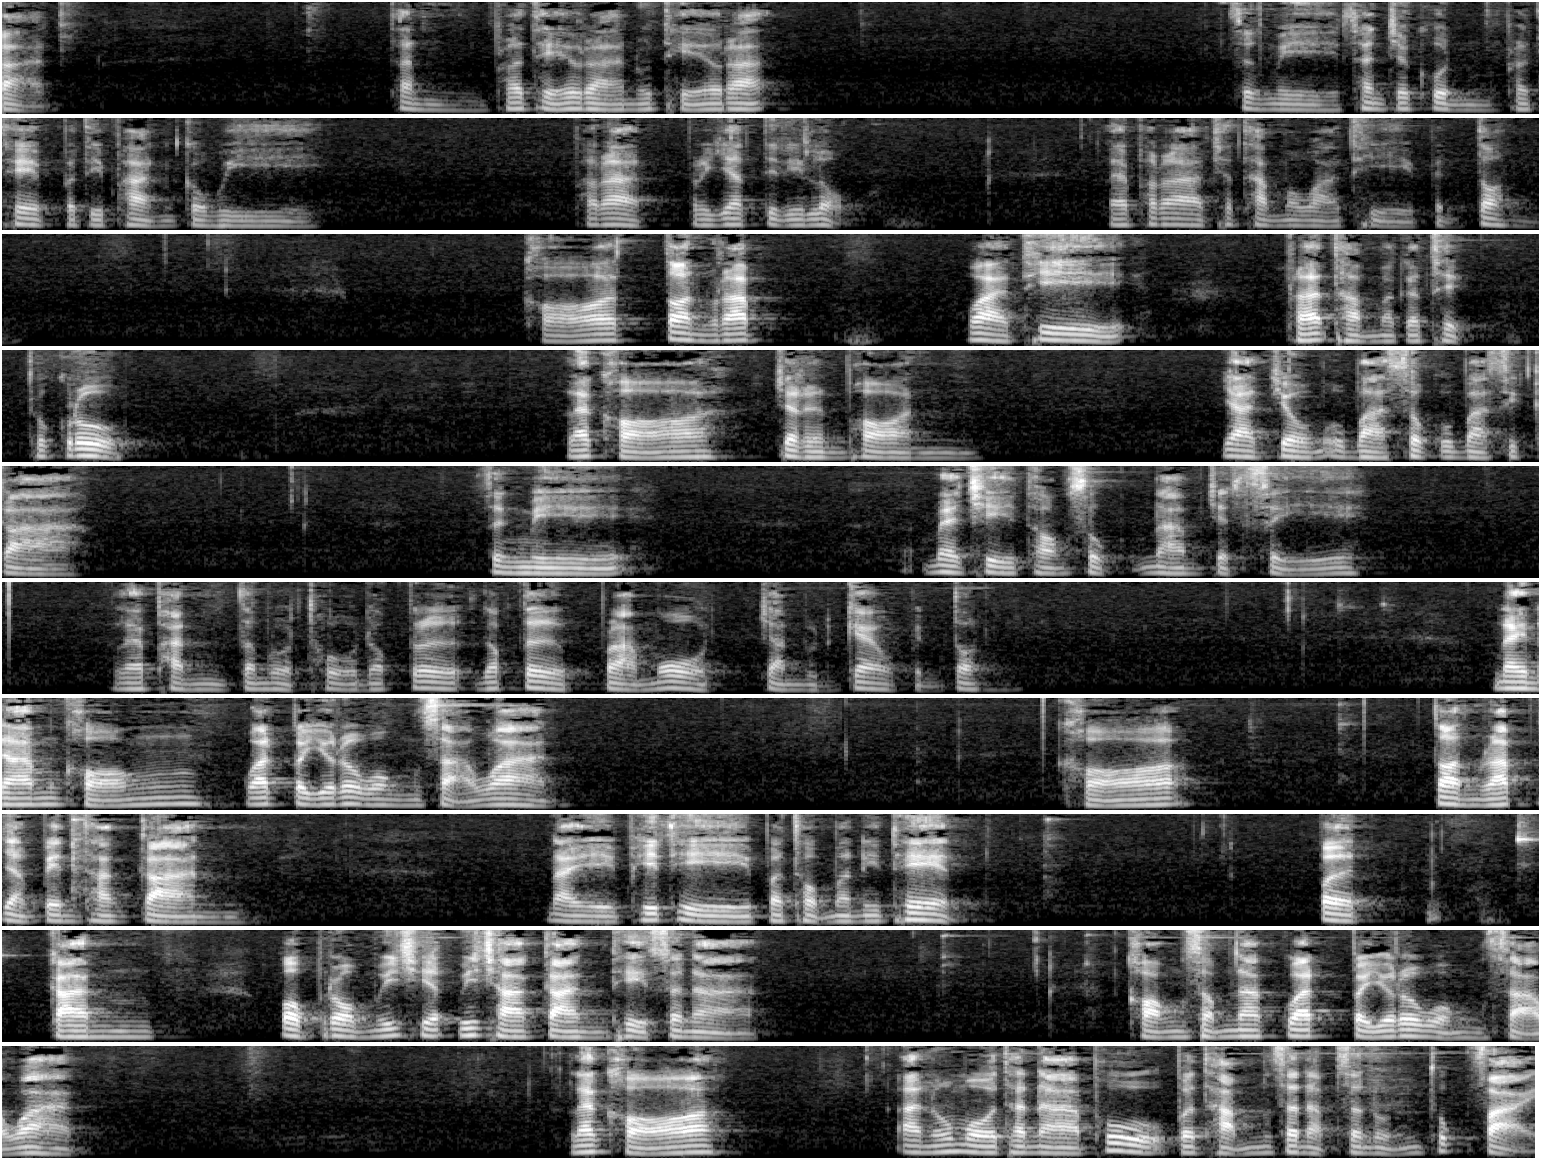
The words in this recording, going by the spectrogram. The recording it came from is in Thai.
กาส ท่านพระเถรานุเถระ ซึ่งมีท่านเจ้าคุณพระเทพปฏิพันธ์กวี พระราชปริยัติริโลก และพระราชธรรมวาทีเป็นต้น ขอต้อนรับว่าที่พระธรรมกถึกทุกรูป และขอเจริญพร ญาติโยมอุบาสกอุบาสิกา ซึ่งมีแม่ชีทองสุขนามเจ็ดสี และพันตำรวจโทด็อกเตอร์ด็อกเตอร์ปราโมทย์ จันทร์บุญแก้วเป็นต้น ในนามของวัดประยุรวงศาวาสขอต้อนรับอย่างเป็นทางการ ในพิธีปฐมนิเทศ เปิดการอบรมวิชาวชาการเทศนา ของสำนักวัดประยุรวงศาวาสและขออนุโมทนาผู้ประถมสนับสนุนทุกฝ่าย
